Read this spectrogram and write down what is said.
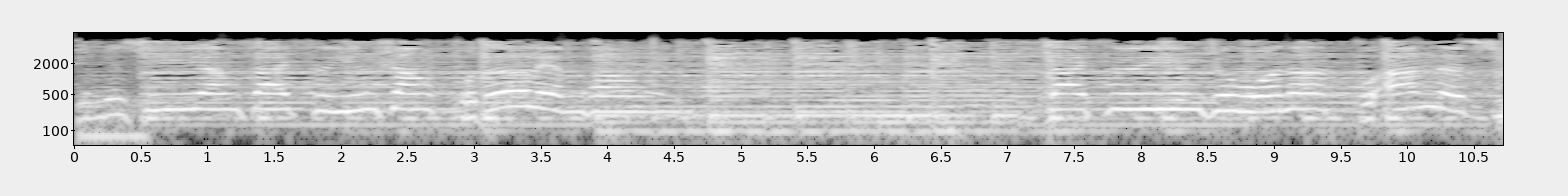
天夕阳再次映上我的脸庞，再次映着我那不安的心。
